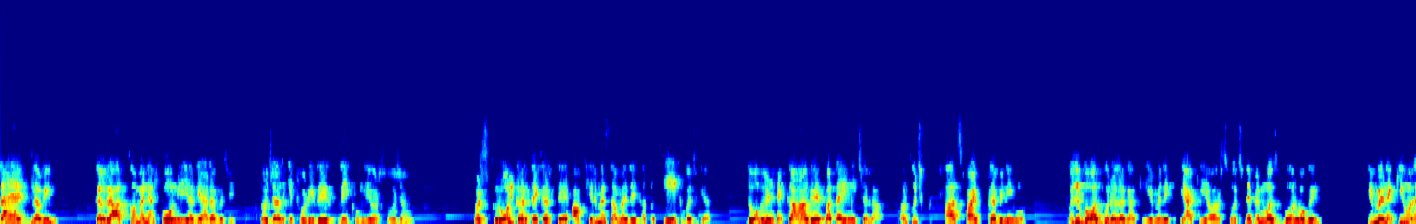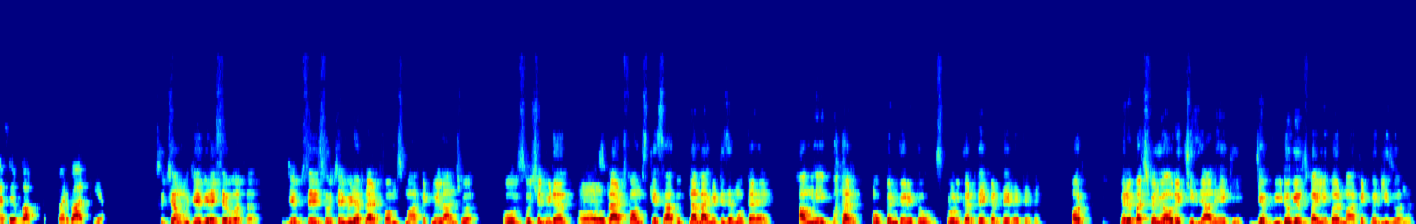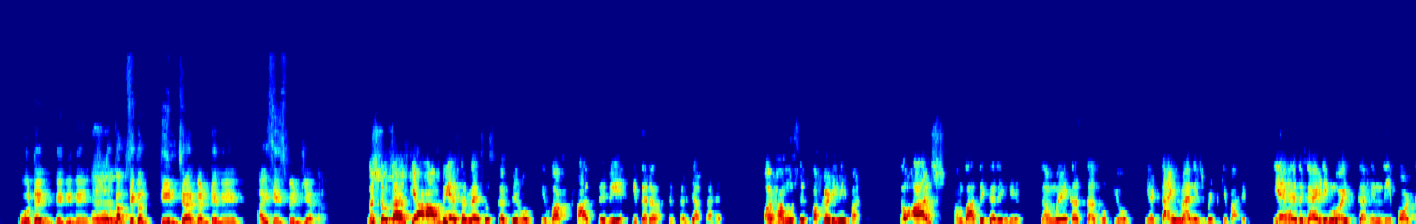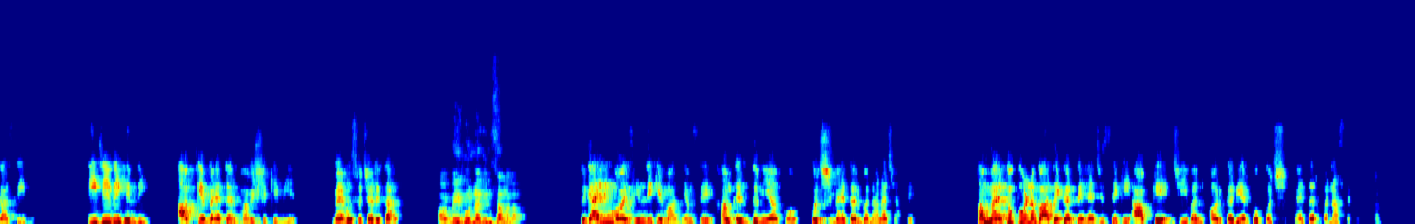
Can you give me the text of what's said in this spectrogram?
पता है, नवीन, कल रात को मैंने फ़ोन लिया ग्यारह बजे। सोचा कि थोड़ी देर देखूँगी और सो जाऊँगी। पर स्क्रॉल करते करते आखिर में समय देखा तो एक बज गया दो घंटे कहाँ गए पता ही नहीं चला और कुछ खास फ़ायदा भी नहीं हुआ। मुझे बहुत बुरा लगा कि ये मैंने क्या किया और सोचने पे मजबूर हो गई कि मैंने क्यों ऐसे वक्त बर्बाद किया। सोचा, मुझे भी ऐसे हुआ था। जब से सोशल मीडिया प्लेटफॉर्म्स मार्केट में लॉन्च हुआ वो सोशल मीडिया प्लेटफॉर्म्स के साथ उतना मैग्नेटिज्म होता है हम एक बार ओपन करें तो स्क्रॉल करते करते रहते थे। और मेरे बचपन में और एक चीज़ याद है कि जब वीडियो गेम्स पहली बार मार्केट में रिलीज़ हुआ ना वो टाइम पे भी मैं हम्म। कम से कम तीन चार घंटे में ऐसे ही स्पेंड किया था। तो श्रोता क्या आप भी ऐसा महसूस करते हो कि वक्त हाथ से रेत की तरह फिसल जाता है और हम उसे पकड़ ही नहीं पाते? तो आज हम बातें करेंगे समय का सदउपयोग या टाइम मैनेजमेंट के बारे में। यह है द गाइडिंग वॉइस का Hindi podcast series TGV Hindi आपके बेहतर भविष्य के लिए। मैं हूँ सुचरिता। और मैं हूँ Naveen Samala. The guiding voice Hindi के माध्यम से हम इस दुनिया को कुछ बेहतर बनाना चाहते हैं। हम महत्वपूर्ण बातें करते हैं जिससे कि आपके जीवन और करियर को कुछ बेहतर बना सके।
